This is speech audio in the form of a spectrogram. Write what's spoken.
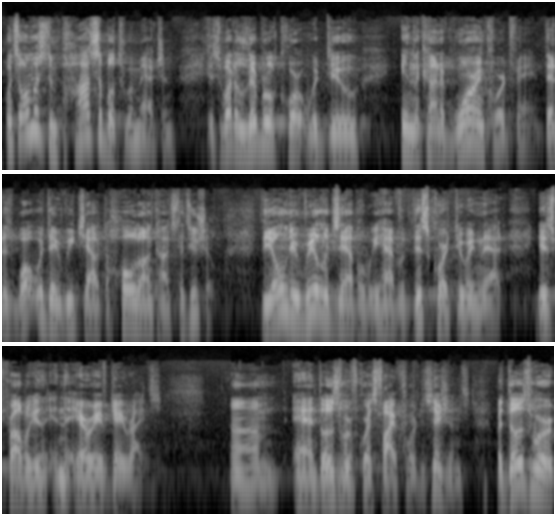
What's almost impossible to imagine is what a liberal court would do in the kind of Warren Court vein. That is, what would they reach out to hold unconstitutional? The only real example we have of this court doing that is probably in, in the area of gay rights. Um, and those were, of course, 5 4 decisions. But those were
